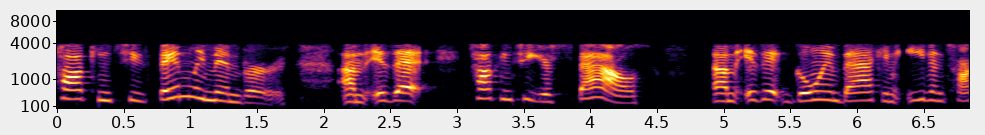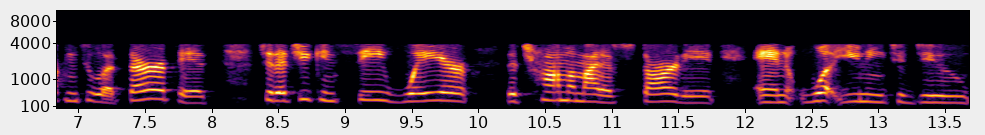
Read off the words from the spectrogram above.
talking to family members, um is that talking to your spouse, um is it going back and even talking to a therapist so that you can see where the trauma might have started and what you need to do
